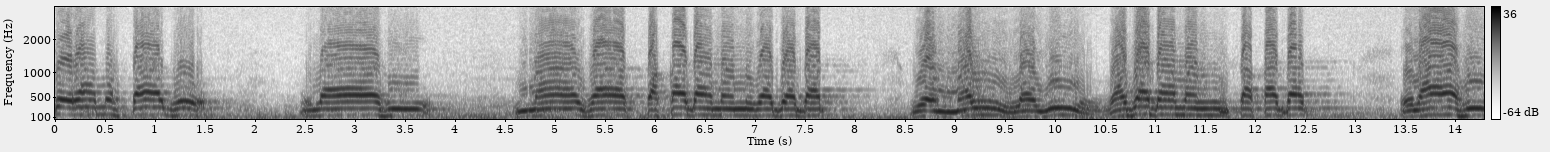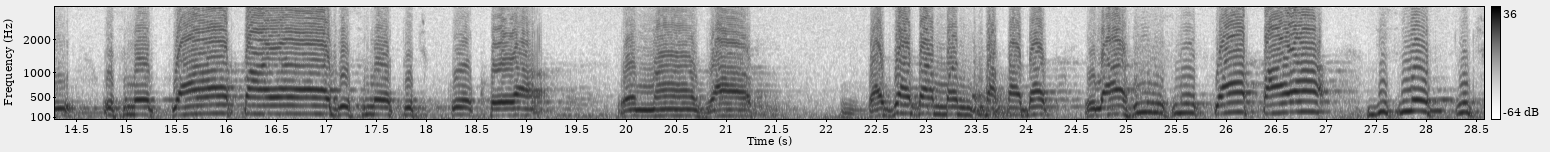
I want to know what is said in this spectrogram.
تیرا محتاج ہو؟ الہی، ماذا فقد من وجدت ومن الذي وجد من فقدت الہی اس نے کیا پایا جس نے تجھ کو کھویا؟ وہ ماذا وجد من فقدت الہی اس نے کیا پایا جس نے تجھ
